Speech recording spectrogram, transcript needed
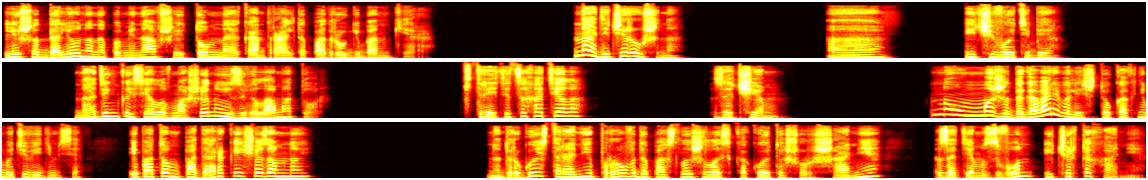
лишь отдаленно напоминавший томное контральто подруги банкира. «Надя Чарушина». «А, и чего тебе?» Наденька села в машину и завела мотор. «Встретиться хотела?» «Зачем?» «Ну, мы же договаривались, что как-нибудь увидимся. И потом подарок еще за мной». На другой стороне провода послышалось какое-то шуршание, затем звон и чертыхание.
